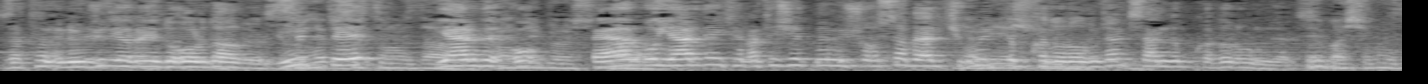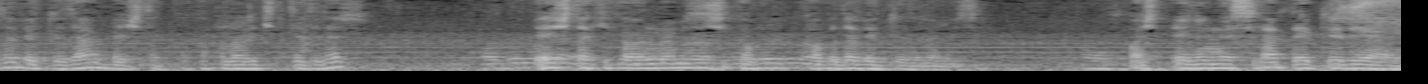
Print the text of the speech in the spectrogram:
Zaten ölümcül yarayı da orada alıyor. Hep Ümit de sırtımızda yerde Ben de o göğsümde eğer o yerdeyken ateş etmemiş olsa belki Tabii Ümit de bu kadar olmayacak, sen de bu kadar olmayacaksın. Ve başımızda bekledi abi 5 dakika. Kapıları kilitlediler. 5 dakika ölmemiz için kapı, kapıda beklediler bizi. Baş, elinde silah bekledi yani.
